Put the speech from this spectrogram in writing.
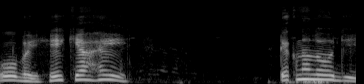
ओ भाई ये क्या है टेक्नोलॉजी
